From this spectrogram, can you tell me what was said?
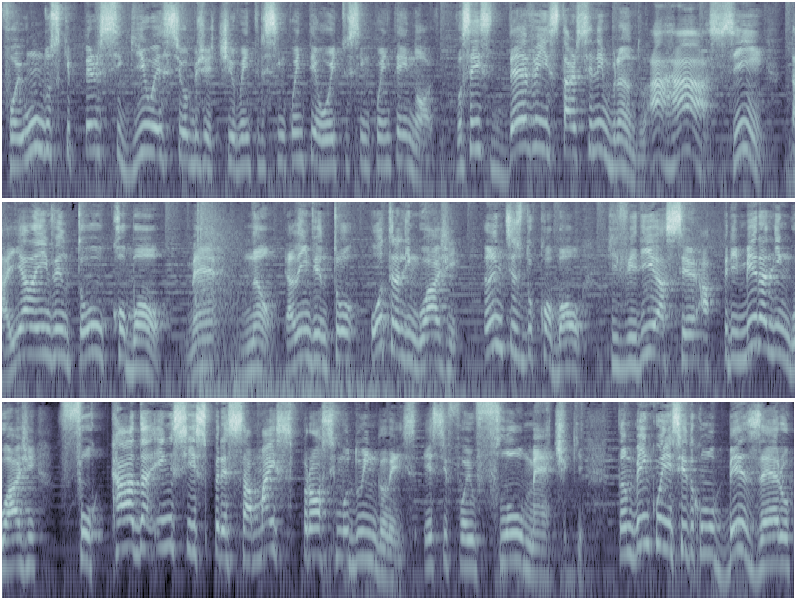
foi um dos que perseguiu esse objetivo entre 58 e 59. Vocês devem estar se lembrando, ah, sim, daí ela inventou o COBOL. Mas não, ela inventou outra linguagem antes do COBOL, que viria a ser a primeira linguagem focada em se expressar mais próximo do inglês. Esse foi o Flowmatic também conhecido como B0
